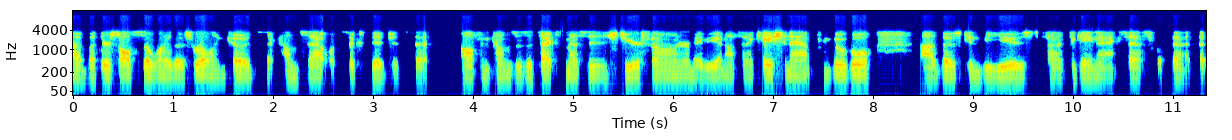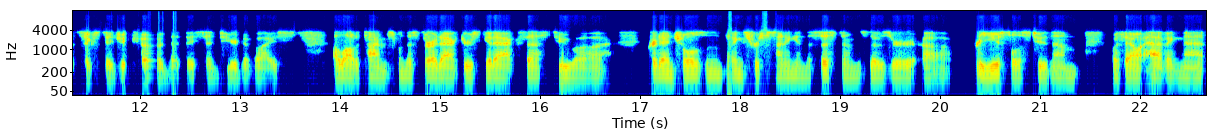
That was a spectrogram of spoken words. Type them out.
uh, but there's also one of those rolling codes that comes out with six digits that often comes as a text message to your phone or maybe an authentication app from Google. Uh, those can be used uh, to gain access with that, that six digit code that they send to your device. A lot of times when the threat actors get access to uh, credentials and things for signing in the systems, those are uh, pretty useless to them without having that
